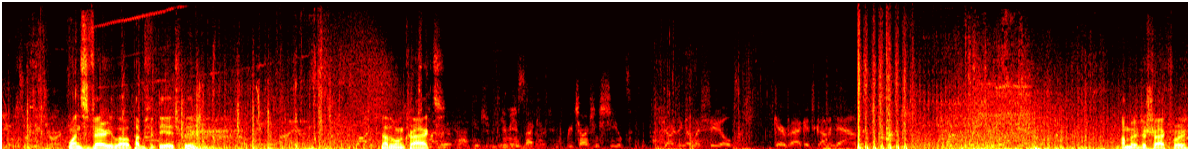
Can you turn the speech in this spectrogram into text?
shields a recharge. One's very low, probably 50 HP. Another one cracked. Give me a second. Recharging shields. Charging on my shields. Care package coming down. I'm gonna distract for you.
